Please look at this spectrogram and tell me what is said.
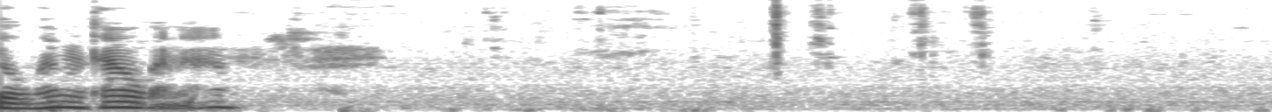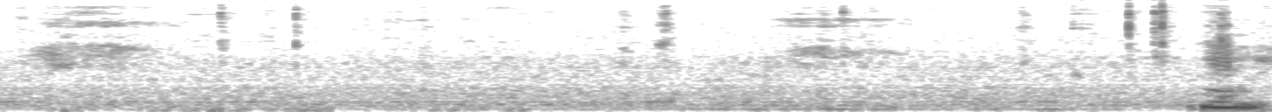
ดูให้มันเท่ากันนะครับ อืมอะ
